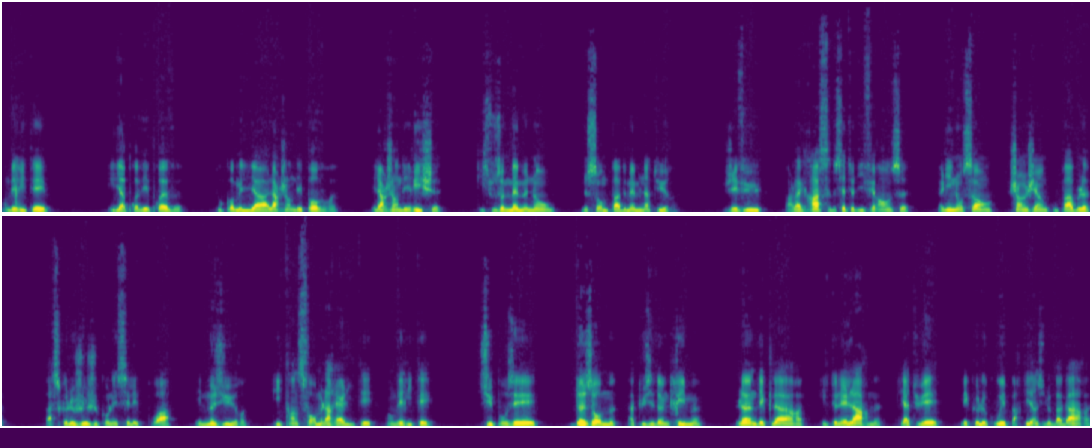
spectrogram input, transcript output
En vérité, il y a preuve et preuve, tout comme il y a l'argent des pauvres et l'argent des riches, qui sous un même nom ne sont pas de même nature. J'ai vu, par la grâce de cette différence, un innocent changer en coupable, parce que le juge connaissait les poids et mesures qui transforment la réalité en vérité. Supposez deux hommes accusés d'un crime, l'un déclare qu'il tenait l'arme qui a tué, mais que le coup est parti dans une bagarre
